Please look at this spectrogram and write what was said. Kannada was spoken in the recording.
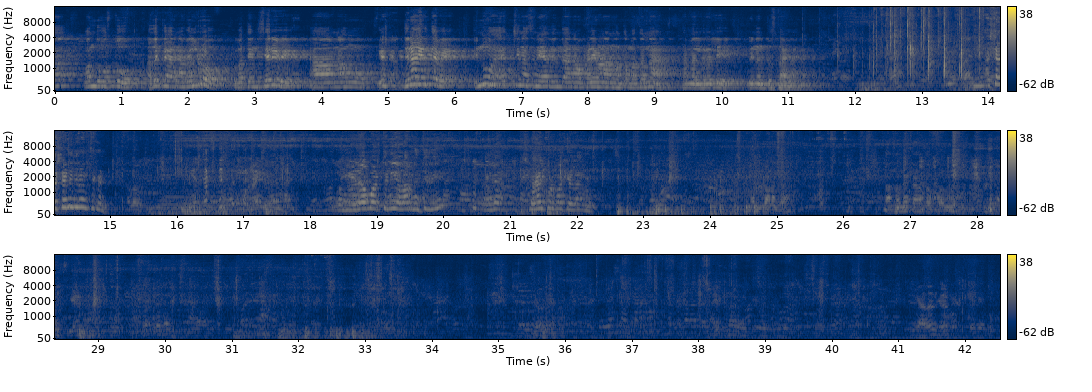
ಒಂದು ವಸ್ತು. ಅದಕ್ಕೆ ನಾವೆಲ್ಲರೂ ಇವತ್ತೇನು ಸೇರಿವಿ ನಾವು ಎಷ್ಟು ದಿನ ಇರ್ತೇವೆ ಇನ್ನೂ ಹೆಚ್ಚಿನ ಸ್ನೇಹದಿಂದ ನಾವು ಕಳೆಯೋಣ ಅನ್ನುವಂಥ ಮಾತನ್ನು ತಮ್ಮೆಲ್ಲರಲ್ಲಿ ವಿನಂತಿಸ್ತಾ ಇದ್ದೇನೆ. ಅಷ್ಟೇ ಅಷ್ಟೇ ನಿಂದಿರಿ ಒಂದು ಸೆಕೆಂಡ್ ಒಂದು ವಿಡಿಯೋ ಮಾಡ್ತೀನಿ ಎಲ್ಲರೂ ನಿಂತಿರಿ. ಹಂಗೆ ಸ್ಮೈಲ್ ಕೊಡ್ಬೇಕು ಎಲ್ಲರೂ. ನನ್ನೂನೇ ಕಾಣ್ತಪ್ಪ ಅಲ್ಲ. Yeah.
